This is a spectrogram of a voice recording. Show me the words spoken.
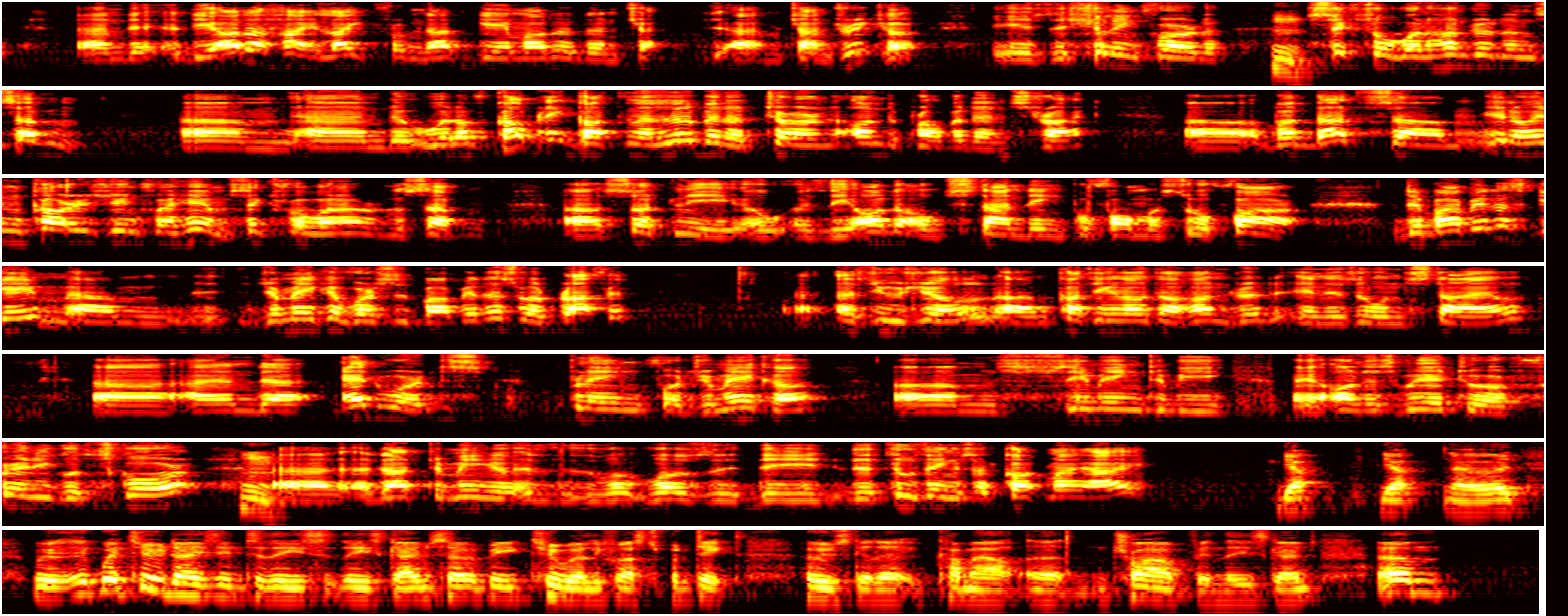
And the, the other highlight from that game, other than Ch- um, Chandrika, is the Shillingford Hmm. six for one hundred and seven, um, and would have probably gotten a little bit of turn on the Providence track. Uh, but that's um, you know encouraging for him. Six for one hundred and seven. Uh, certainly uh, the other outstanding performer so far. The Barbados game, um, Jamaica versus Barbados, well, Brathwaite as usual, um, cutting out a hundred in his own style, uh, and uh, Edwards playing for Jamaica, um, seeming to be uh, on his way to a fairly good score. Hmm. Uh, that to me was the, the the two things that caught my eye. Yep, yep. No, uh, we're, we're two days into these these games, so it'd be too early for us to predict who's going to come out uh, and triumph in these games. Um,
